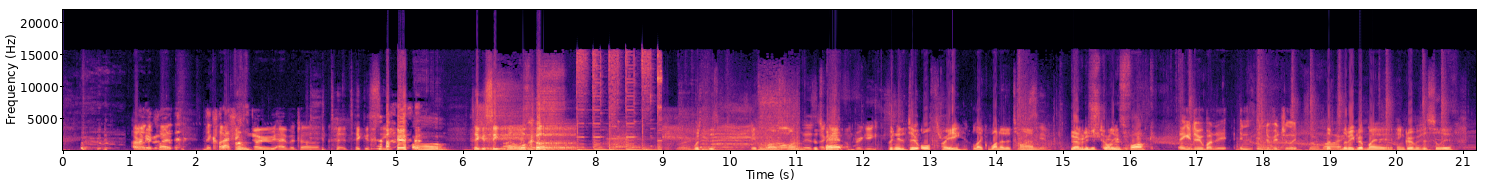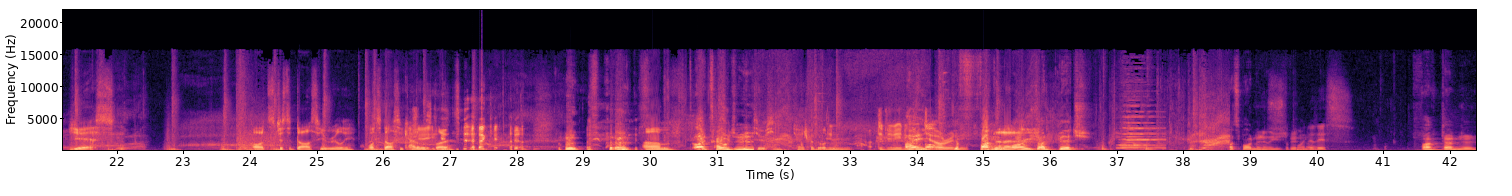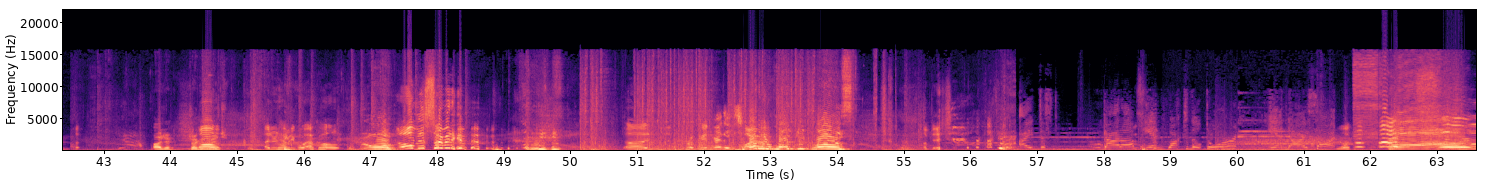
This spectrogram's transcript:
Oh, don't the, even cla- the classic no avatar. Take a seat. Oh! Take a seat, Paul oh. Walker. Wouldn't this be the last Oh, one? okay, Oh. I'm drinking. We need to do all three, like one at a time. Him. Yeah, but he's strong as fuck. Yeah, you can do one in, individually. So. Let, let me grab my Ingram if it's still here. Yes. Oh, it's just a Darcy, really. What's Darcy Catalyst, though? Um, I told you! seriously, change my ability. Did, did you need to go Hey! to tower You fucking No, no, no. orange eyed bitch! Not spawning anything, What's the point of this? Fuck dungeon. Oh, Dr- Dragon Oh! Rage. I don't have any more alcohol. Oh! Oh, there's so many of them! uh, broken. How do Fire. you want get close? I'm dead. I just got up and walked to the door and I saw it. what?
